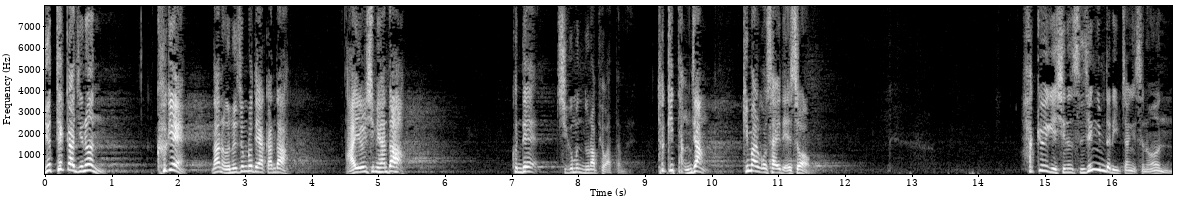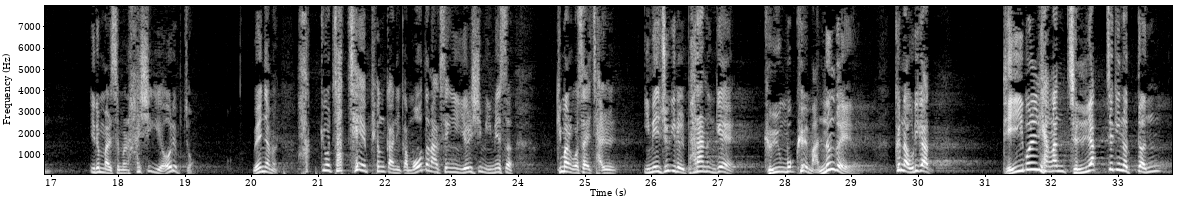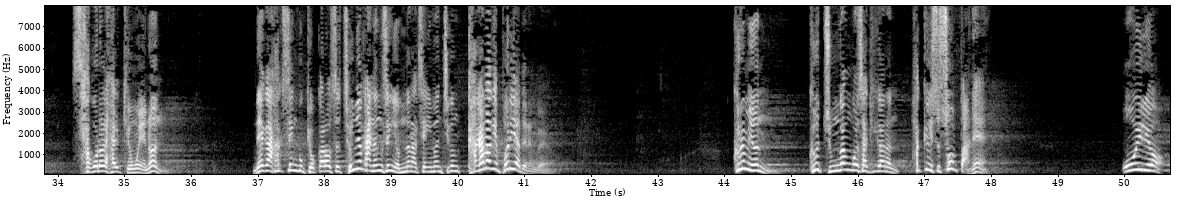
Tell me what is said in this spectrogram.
여태까지는 크게 난 어느 정도 대학 간다. 다 열심히 한다. 근데 지금은 눈앞에 왔단 말이에요. 특히 당장 기말고사에 대해서 학교에 계시는 선생님들 입장에서는 이런 말씀을 하시기 어렵죠. 왜냐하면 학교 자체의 평가니까 모든 학생이 열심히 임해서 기말고사에 잘 임해주기를 바라는 게 교육 목표에 맞는 거예요. 그러나 우리가 대입을 향한 전략적인 어떤 사고를 할 경우에는 내가 학생부 교과로서 전혀 가능성이 없는 학생이면 지금 가감하게 버려야 되는 거예요. 그러면 그 중간고사 기간은 학교에서 수업도 안 해. 오히려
